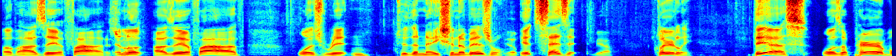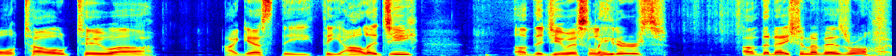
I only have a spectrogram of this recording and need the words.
of Isaiah 5. and right. look, Isaiah 5 was written to the nation of Israel. Yep. It says it Yeah. clearly. This was a parable told to, uh, I guess, the theology of the Jewish leaders of the nation of Israel.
